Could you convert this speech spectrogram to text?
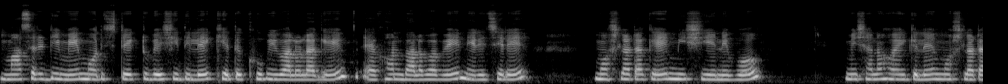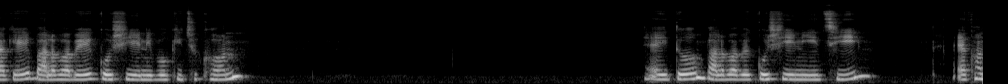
মাছের ডিমে মরিচটা একটু বেশি দিলে খেতে খুবই ভালো লাগে। এখন ভালোভাবে নেড়ে ছেড়ে মশলাটাকে মিশিয়ে নেব। মেশানো হয়ে গেলে মশলাটাকে ভালোভাবে কষিয়ে নিব কিছুক্ষণ। এই তো ভালোভাবে কষিয়ে নিয়েছি। এখন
